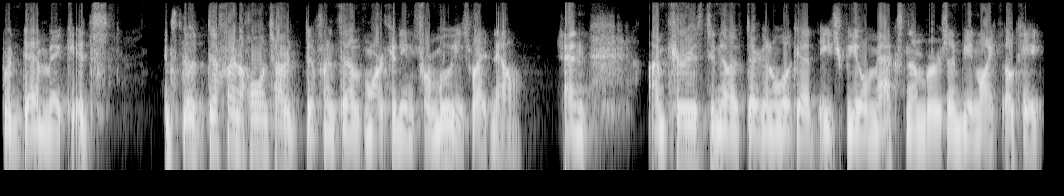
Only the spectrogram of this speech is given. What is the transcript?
pandemic, it's it's a different, a whole entire different thing of marketing for movies right now. And I'm curious to know if they're going to look at HBO Max numbers and being like, okay,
